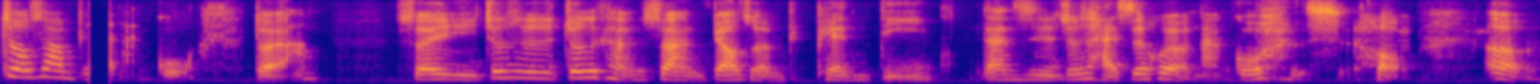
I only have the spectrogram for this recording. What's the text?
就算不难过，对啊，所以就是就是可能算标准偏低，但是就是还是会有难过的时候，嗯，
